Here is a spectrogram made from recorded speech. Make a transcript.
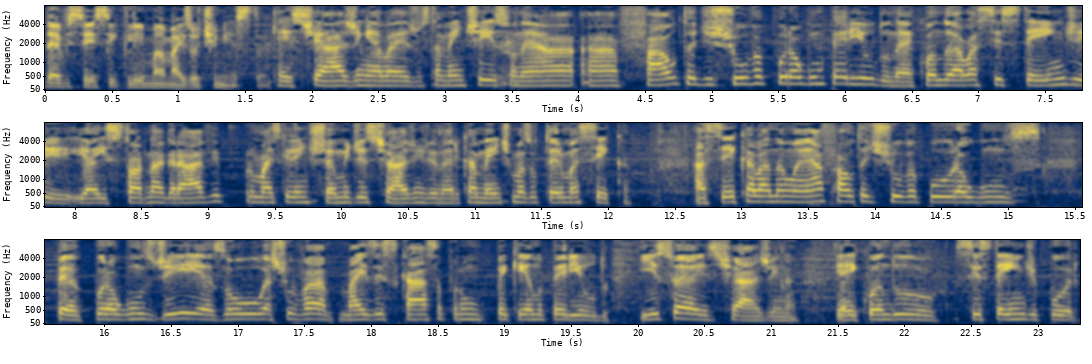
deve ser esse clima mais otimista. Que a estiagem, ela é justamente isso, né? A, a falta de chuva por algum período, né? Quando ela se estende e aí se torna grave, por mais que a gente chame de estiagem genericamente, mas o termo é seca. A seca, ela não é a falta de chuva por alguns por alguns dias ou a chuva mais escassa por um pequeno período. Isso é estiagem, né? E aí quando se estende por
